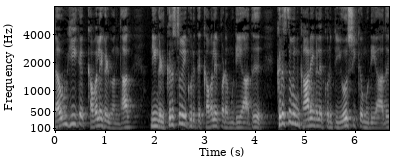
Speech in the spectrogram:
லௌகீக கவலைகள் வந்தால் நீங்கள் கிறிஸ்துவை குறித்து கவலைப்பட முடியாது கிறிஸ்துவின் காரியங்களை குறித்து யோசிக்க முடியாது.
